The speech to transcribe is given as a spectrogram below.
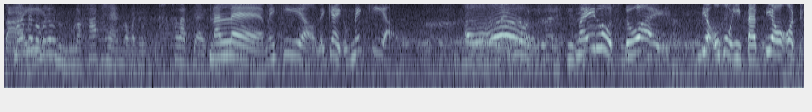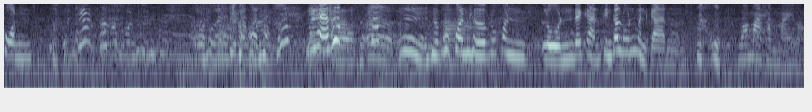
ใจไม่ไม่เราไม่ได้หมายถึงมูลค่าแพงเราหมายถึงขนาดใหญ่นั่นแหละไม่เกี่ยว เล็กใหญ่ก็ไม่เกี่ยว เออ ไม่หลุดด้วย เดี๋ยวโอ้โหอีกแป๊บเดียวอดทนอดทนนี่แค่ฮึบเอออืมฮึบทุกคนฮึบทุกคนลุ้นด้วยกัน ฟินก็ลุ้นเหมือนกัน ว่ามาทันไหมเหรอ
